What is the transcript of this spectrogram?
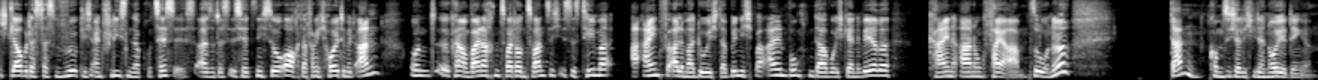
Ich glaube, dass das wirklich ein fließender Prozess ist. Also das ist jetzt nicht so, ach, da fange ich heute mit an und äh, kann am Weihnachten 2020 ist das Thema ein für alle Mal durch. Da bin ich bei allen Punkten da, wo ich gerne wäre keine Ahnung, Feierabend. So, ne? Dann kommen sicherlich wieder neue Dinge,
